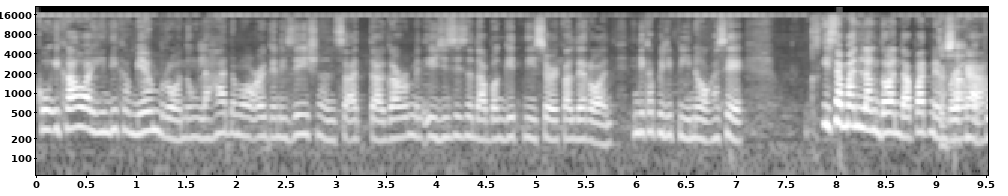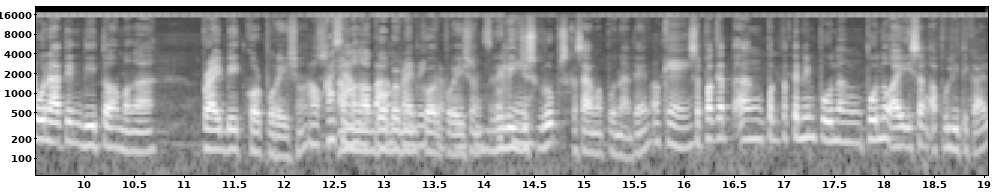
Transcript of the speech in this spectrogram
kung ikaw ay hindi ka miyembro ng lahat ng mga organizations at uh, government agencies na nabanggit ni Sir Calderon, hindi ka Pilipino kasi isa man lang doon dapat member Kasama ka. po natin dito ang mga private corporations, Oh, ang kasama mga pa ang government private corporations, corporations. religious Okay. groups kasama po natin. Okay. Sapagkat ang pagtatanim po ng puno ay isang apolitical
